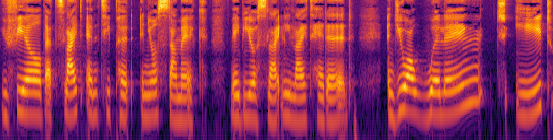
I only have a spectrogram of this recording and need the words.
you feel that slight empty pit in your stomach, maybe you're slightly lightheaded, and you are willing to eat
